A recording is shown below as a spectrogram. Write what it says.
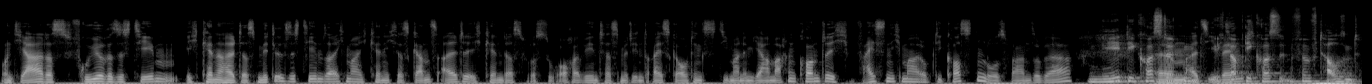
und ja, das frühere System, ich kenne halt das Mittelsystem, sag ich mal. Ich kenne nicht das ganz alte. Ich kenne das, was du auch erwähnt hast mit den drei Scoutings, die man im Jahr machen konnte. Ich weiß nicht mal, ob die kostenlos waren sogar Nee, die ähm, kosteten, als ich glaube, die Event. kosteten 5000.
